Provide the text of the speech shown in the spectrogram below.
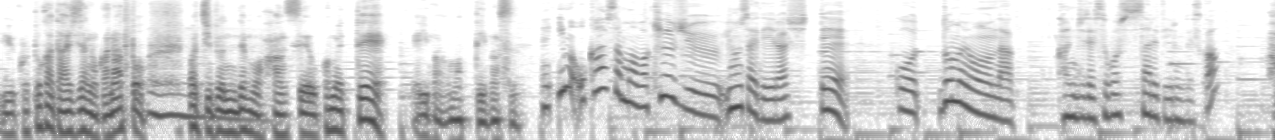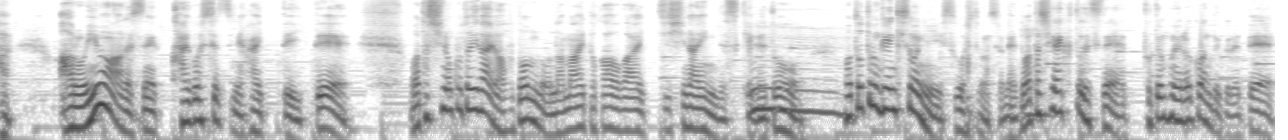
いうことが大事なのかなと、まあ、自分でも反省を込めて今思っています。今お母様は94歳でいらしてこうどのような感じで過ごされているんですか？はい。あの今はですね介護施設に入っていて私のこと以外はほとんど名前と顔が一致しないんですけれど、まあ、とても元気そうに過ごしてますよね。私が行くとですねとても喜んでくれて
